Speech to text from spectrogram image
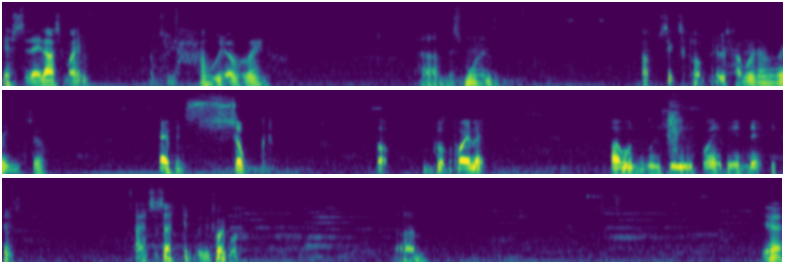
Yesterday, last night, absolutely hammered over rain. Um, this morning, about six o'clock, it was hammering down rain, so everything's soaked. But we've got the fire lit. I wasn't going to show you the fire being lit because, as I said, didn't bring a tripod. Um, yeah,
